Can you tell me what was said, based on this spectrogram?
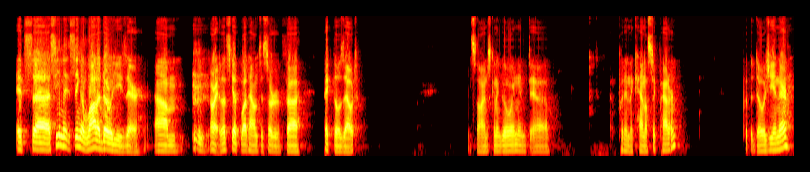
it's uh, seeing, seeing a lot of dojis there. Um, all right, let's get Bloodhound to sort of uh, pick those out. And so I'm just going to go in and uh, put in the candlestick pattern. Put the doji in there.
